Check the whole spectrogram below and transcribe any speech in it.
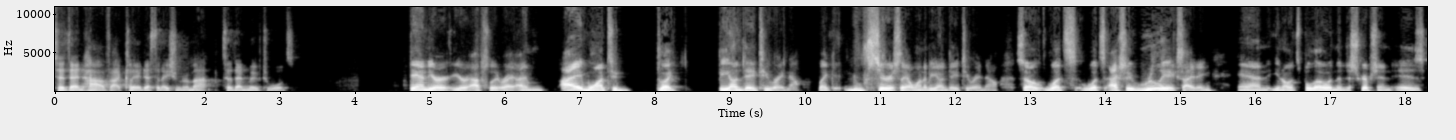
to then have that clear destination on a map to then move towards. Dan, you're you're absolutely right. I'm I want to like be on day two right now. Like seriously, I want to be on day two right now. So what's what's actually really exciting, and you know it's below in the description, is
